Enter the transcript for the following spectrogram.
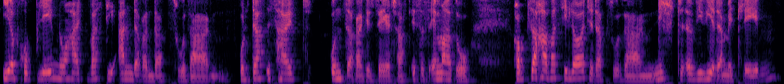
Ihr Problem nur halt, was die anderen dazu sagen. Und das ist halt unserer Gesellschaft ist es immer so. Hauptsache, was die Leute dazu sagen, nicht äh, wie wir damit leben.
